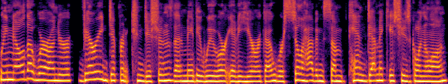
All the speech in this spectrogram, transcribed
We know that we're under very different conditions than maybe we were in a year ago. We're still having some pandemic issues going along.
